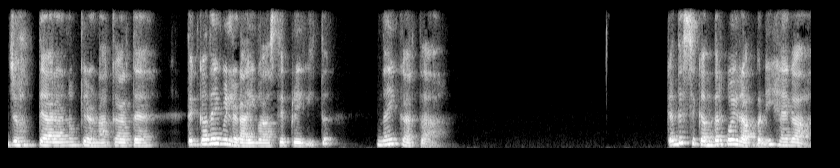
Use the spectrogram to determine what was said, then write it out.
ਜੋ ਹਤਿਆਰਾਂ ਨੂੰ ਘਿਰਣਾ ਕਰਦਾ ਹੈ ਤੇ ਕਦੇ ਵੀ ਲੜਾਈ ਵਾਸਤੇ ਪ੍ਰੇਰਿਤ ਨਹੀਂ ਕਰਦਾ। ਕਹਿੰਦੇ, ਸਿਕੰਦਰ ਕੋਈ ਰੱਬ ਨਹੀਂ ਹੈਗਾ,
